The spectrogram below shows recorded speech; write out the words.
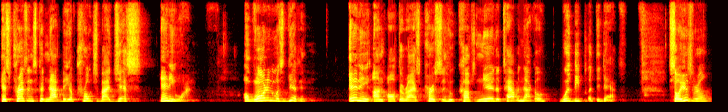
His presence could not be approached by just anyone. A warning was given. Any unauthorized person who comes near the tabernacle would be put to death. So Israel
